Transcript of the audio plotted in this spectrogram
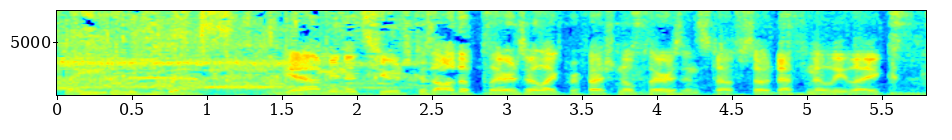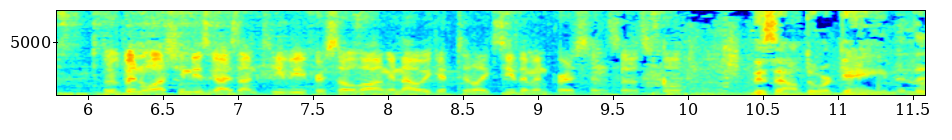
played in the U.S. Yeah, I mean, it's huge because all the players are like professional players and stuff, so definitely like we've been watching these guys on TV for so long, and now we get to like see them in person, so it's cool. This outdoor game in the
